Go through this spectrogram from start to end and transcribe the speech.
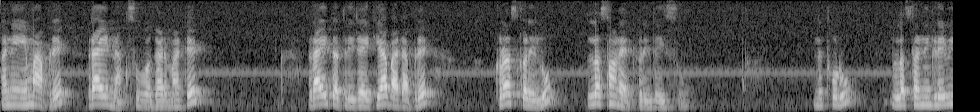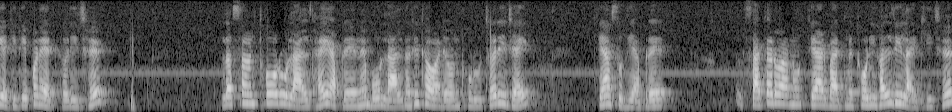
અને એમાં આપણે રાઈ નાખશું વઘાર માટે. રાઈ કતરી જાય ત્યારબાદ આપણે ક્રશ કરેલું લસણ એડ કરી દઈશું. ને થોડું લસણની ગ્રેવી હતી તે પણ એડ કરી છે. લસણ થોડું લાલ થાય, આપણે એને બહુ લાલ નથી થવા દેવાનું, થોડું ચડી જાય. ત્યાં સુધી આપણે સાતડવાનું, ત્યારબાદ મેં થોડી હલ્દી નાખી છે.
